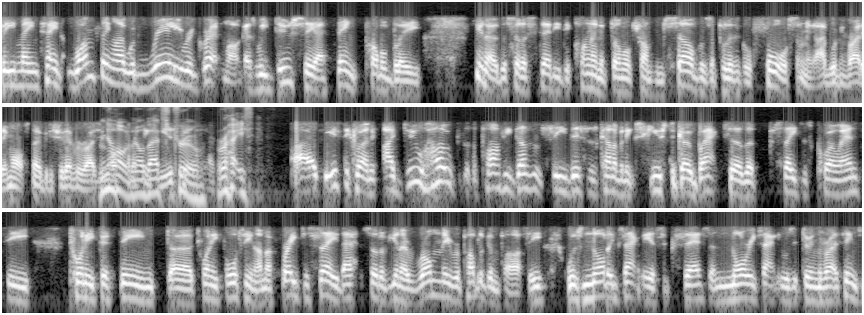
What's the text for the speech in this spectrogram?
be maintained. One thing I would really regret, Mark, as we do see, I think, probably, you know, the sort of steady decline of Donald Trump himself as a political force. I mean, I wouldn't write him off. Nobody should ever write him no, off. No, no, that's true. Right. Uh, is declining. I do hope that the party doesn't see this as kind of an excuse to go back to the status quo ante 2015, uh, 2014. I'm afraid to say that sort of, you know, Romney Republican Party was not exactly a success and nor exactly was it doing the right things.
